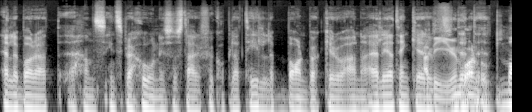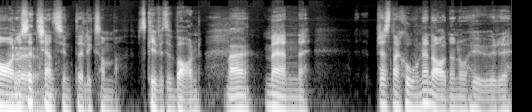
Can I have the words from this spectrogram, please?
Eller bara att hans inspiration är så stark för kopplat till barnböcker och annat. Eller jag tänker, Ja, det är ju en barnbok. manuset Eh. känns ju inte liksom skrivet för barn. nej, Men presentationen av den och hur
